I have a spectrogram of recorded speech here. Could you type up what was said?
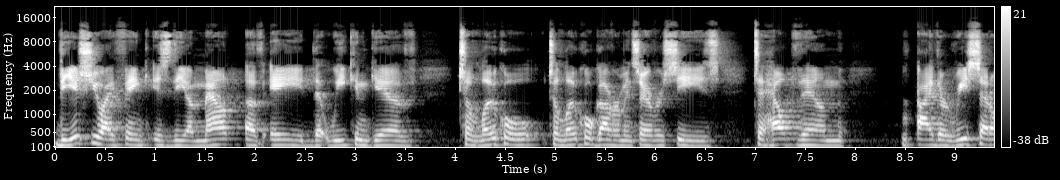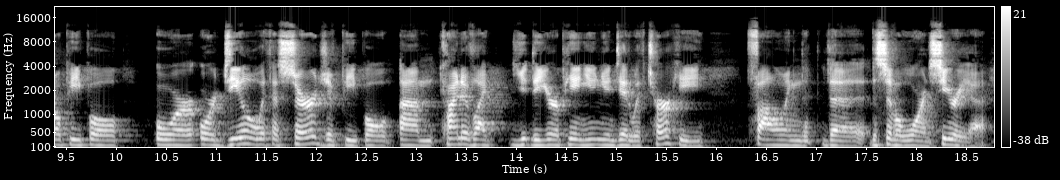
The issue, I think, is the amount of aid that we can give to local, to local governments overseas to help them either resettle people or, or deal with a surge of people, um, kind of like the European Union did with Turkey following the, the, the, civil war in Syria.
